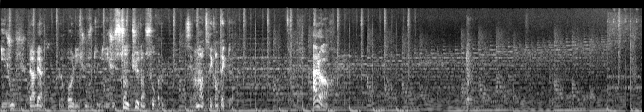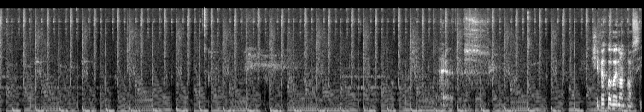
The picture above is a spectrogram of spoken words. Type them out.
Il joue super bien. Le rôle est juste, il est juste somptueux dans ce rôle. C'est vraiment un très grand acteur. Alors. Je sais pas quoi vraiment penser.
